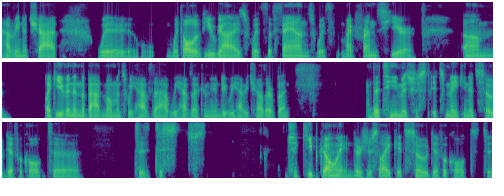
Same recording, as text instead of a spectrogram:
having a chat with with all of you guys, with the fans, with my friends here. Um, like even in the bad moments, we have that. We have that community. We have each other. But the team is just it's making it so difficult to to to just to keep going. There's just like it's so difficult to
